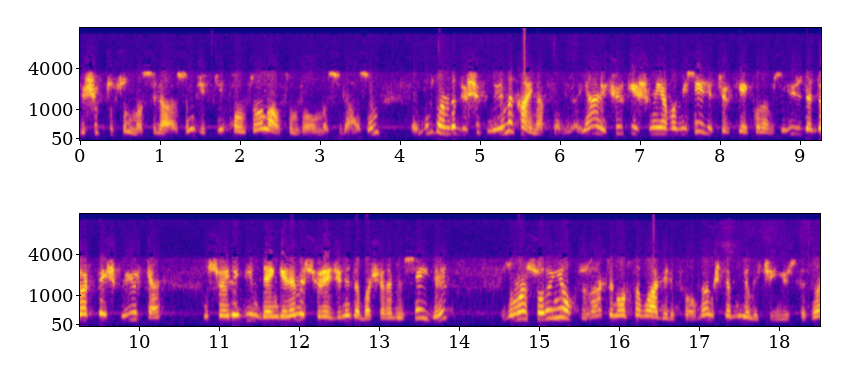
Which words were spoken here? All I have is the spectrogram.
düşük tutulması lazım. Ciddi kontrol altında olması lazım. Buradan da düşük büyüme kaynaklanıyor. Yani Türkiye şunu yapabilseydi Türkiye ekonomisi %4-5 büyürken bu söylediğim dengeleme sürecini de başarabilseydi o zaman sorun yoktu. Zaten orta vadeli program işte bu yıl için %4,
